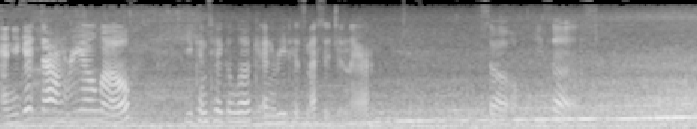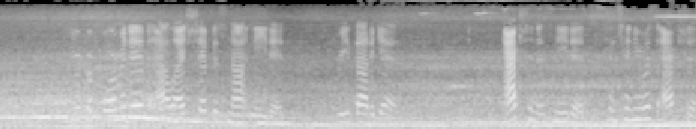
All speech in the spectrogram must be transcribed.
and you get down real low, you can take a look and read his message in there. So he says, your performative allyship is not needed. Read that again. Action is needed, continuous action.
